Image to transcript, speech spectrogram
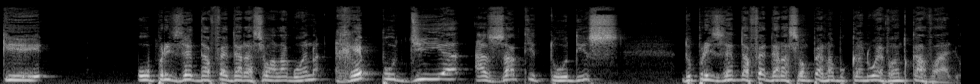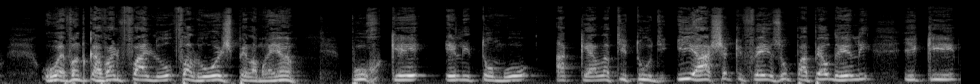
que o presidente da Federação Alagoana repudia as atitudes do presidente da Federação Pernambucana, o Evandro Carvalho. O Evandro Carvalho falou, falou hoje pela manhã porque ele tomou aquela atitude e acha que fez o papel dele e que,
